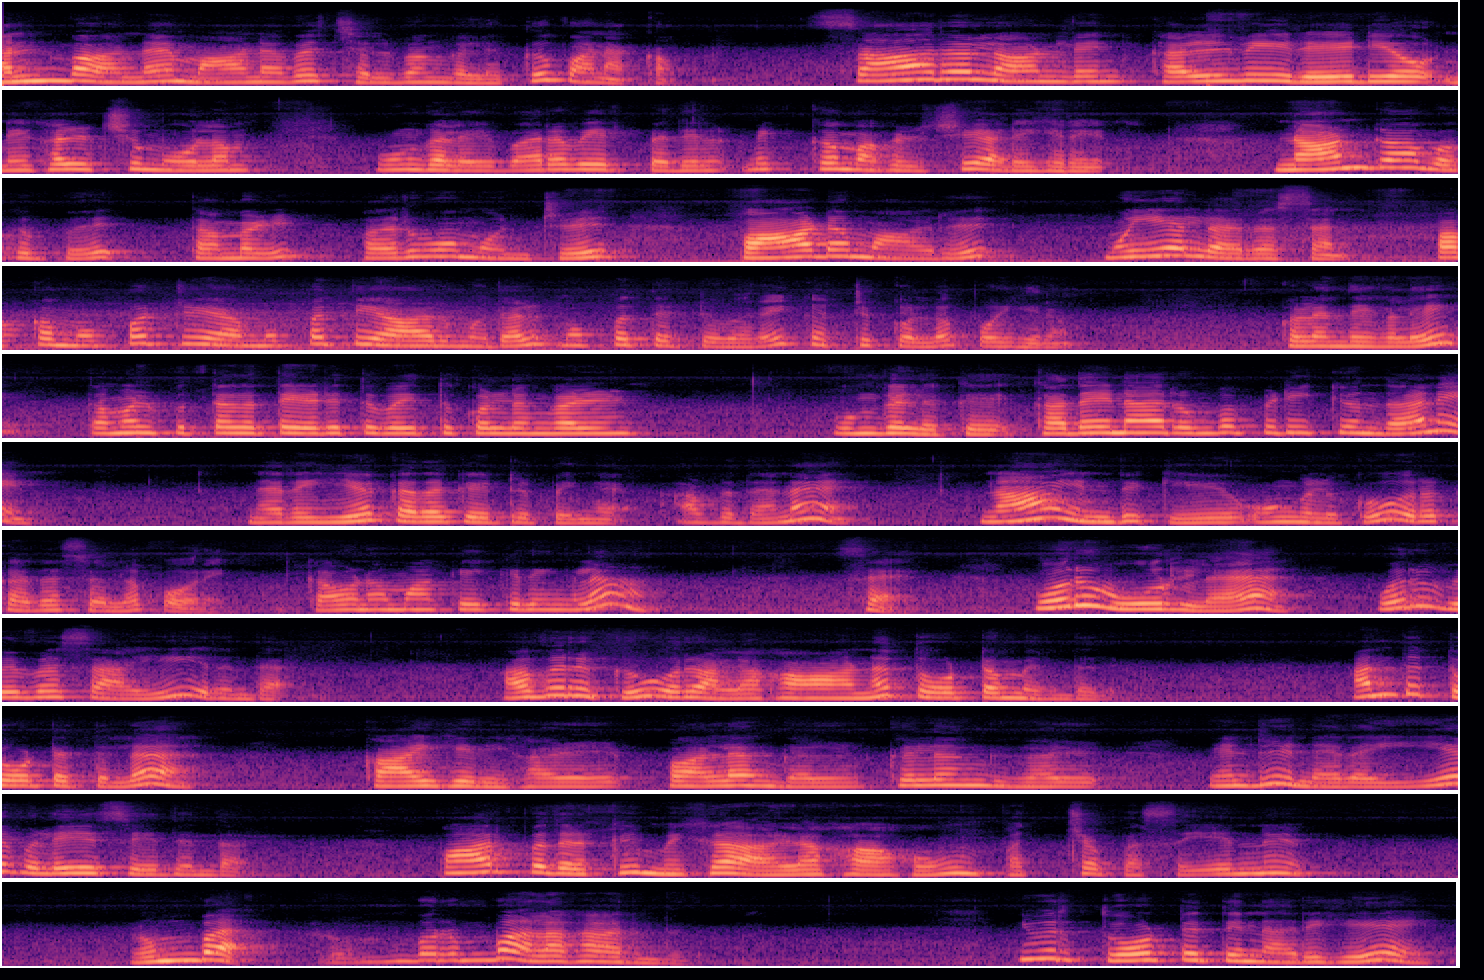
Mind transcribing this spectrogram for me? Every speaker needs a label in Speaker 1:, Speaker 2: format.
Speaker 1: அன்பான மாணவ செல்வங்களுக்கு வணக்கம். சாரல் ஆன்லைன் கல்வி ரேடியோ நிகழ்ச்சி மூலம் உங்களை வரவேற்பதில் மிக்க மகிழ்ச்சி அடைகிறேன். நான்காம் வகுப்பு தமிழ் பருவம் ஒன்று பாடம் ஆறு முயலரசன். பக்கம் முப்பத்தி முப்பத்தி ஆறு முதல் முப்பத்தெட்டு வரை கற்றுக்கொள்ளப் போகிறோம். குழந்தைகளே தமிழ் புத்தகத்தை எடுத்து வைத்துக்கொள்ளுங்கள் உங்களுக்கு கதைனா ரொம்ப பிடிக்கும் தானே நிறைய கதை கேட்டிருப்பீங்க. அப்படி தானே நான் இன்றைக்கு உங்களுக்கு ஒரு கதை சொல்ல போகிறேன் கவனமாக கேட்குறீங்களா சரி. ஒரு ஊரில் ஒரு விவசாயி இருந்தார். அவருக்கு ஒரு அழகான தோட்டம் இருந்தது. அந்த தோட்டத்தில் காய்கறிகள் பழங்கள் கிழங்குகள் என்று நிறைய விளைய செய்திருந்தார். பார்ப்பதற்கு மிக அழகாகவும் பச்சை பசேன்னு ரொம்ப ரொம்ப ரொம்ப அழகாக இருந்தது. இவர் தோட்டத்தின் அருகே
